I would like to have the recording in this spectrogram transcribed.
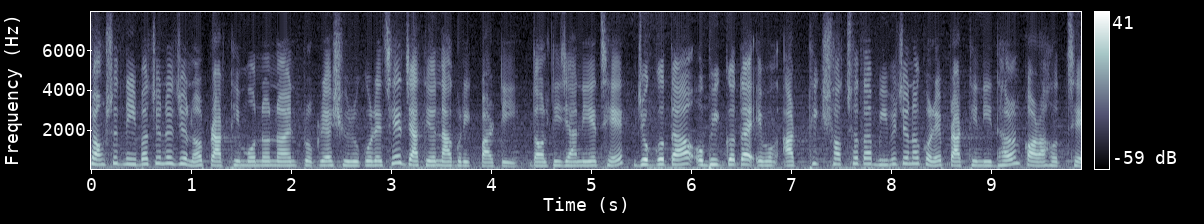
সংসদ নির্বাচনের জন্য প্রার্থী মনোনয়ন প্রক্রিয়া শুরু করেছে জাতীয় নাগরিক পার্টি। দলটি জানিয়েছে, যোগ্যতা, অভিজ্ঞতা এবং আর্থিক স্বচ্ছতা বিবেচনা করে প্রার্থী নির্ধারণ করা হচ্ছে।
